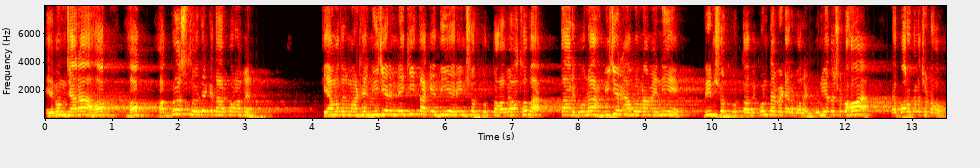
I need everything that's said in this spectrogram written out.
এবং যারা হক হক, হকগ্রস্ত, এদেরকে দাঁড় করাবেন। কে আমাদের মাঠে নিজের নেকি তাকে দিয়ে ঋণ শোধ করতে হবে, অথবা তার গোনাহ নিজের আমল নামে নিয়ে ঋণ শোধ করতে হবে। কোনটা বেটার বলেন? দুনিয়াতে ছোট হওয়া না পরকালে ছোট হওয়া?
